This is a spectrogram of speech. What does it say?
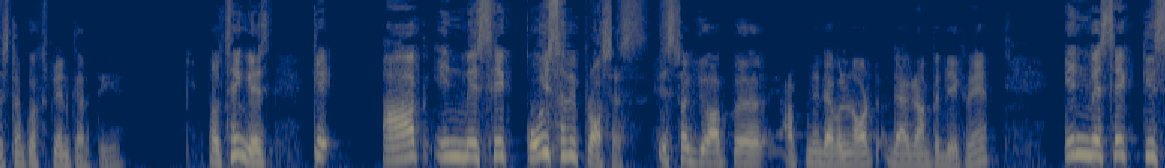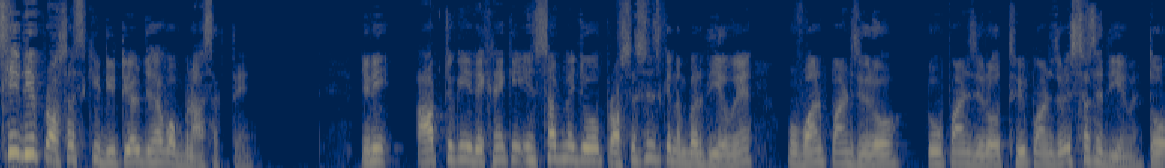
سسٹم کو ایکسپلین کرتی ہے تھنگ از کہ آپ ان میں سے کوئی سا بھی پروسیس اس وقت جو آپ اپنے لیول ناٹ ڈائگرام پہ دیکھ رہے ہیں ان میں سے کسی بھی پروسیس کی ڈیٹیل جو ہے وہ بنا سکتے ہیں یعنی آپ چونکہ یہ دیکھ رہے ہیں کہ ان سب میں جو پروسیسز کے نمبر دیے ہوئے ہیں وہ 1.0 2.0 3.0 اس طرح سے دیے ہوئے ہیں تو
